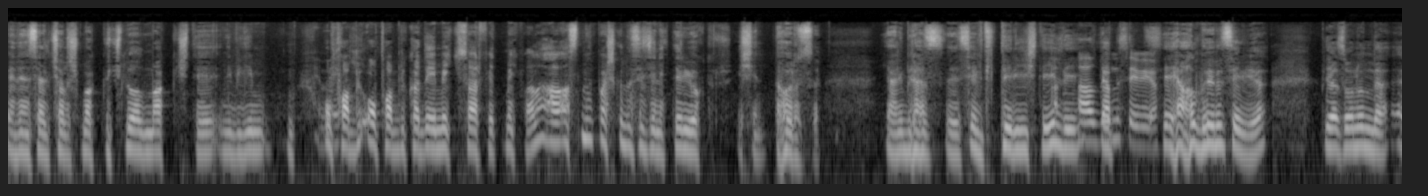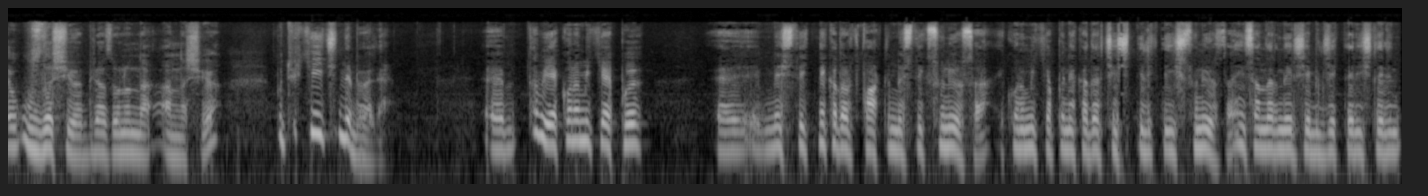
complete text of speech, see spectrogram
Bedensel çalışmak, güçlü olmak, işte ne bileyim o, fabri, o fabrikada emek sarf etmek falan aslında başka da seçenekleri yoktur işin doğrusu. Yani biraz e, sevdikleri iş değil de Aldığını yap- seviyor. şey, aldığını seviyor. Biraz onunla e, uzlaşıyor, biraz onunla anlaşıyor. Bu Türkiye için de böyle. E, tabii ekonomik yapı meslek ne kadar farklı meslek sunuyorsa, ekonomik yapı ne kadar çeşitlilikte iş sunuyorsa, insanların erişebilecekleri işlerin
